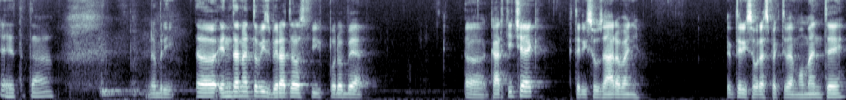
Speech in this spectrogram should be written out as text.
Je to tak. Dobrý. Uh, internetový sběratelství v podobě uh, kartiček, které jsou zároveň, které jsou respektive momenty.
